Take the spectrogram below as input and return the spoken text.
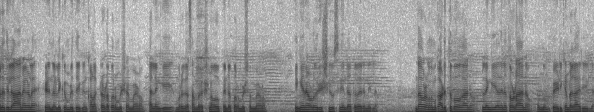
അമ്പലത്തിൽ ആനകളെ എഴുന്നള്ളിക്കുമ്പോഴത്തേക്കും കളക്ടറുടെ പെർമിഷൻ വേണം അല്ലെങ്കിൽ മൃഗസംരക്ഷണ വകുപ്പിന്റെ പെർമിഷൻ വേണം. ഇങ്ങനെയുള്ള ഒരു ഇഷ്യൂസ് ഇതിന്റെ അകത്ത് വരുന്നില്ല. എന്താ പറയുക നമുക്ക് അടുത്ത് പോകാനോ അല്ലെങ്കിൽ അതിനെ തൊടാനോ ഒന്നും പേടിക്കേണ്ട കാര്യമില്ല.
